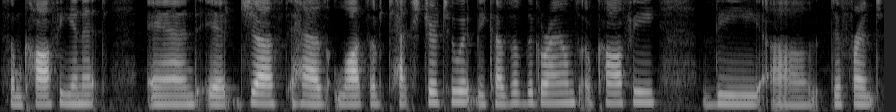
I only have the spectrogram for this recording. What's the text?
some coffee in it and it just has lots of texture to it because of the grounds of coffee. The uh, different,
